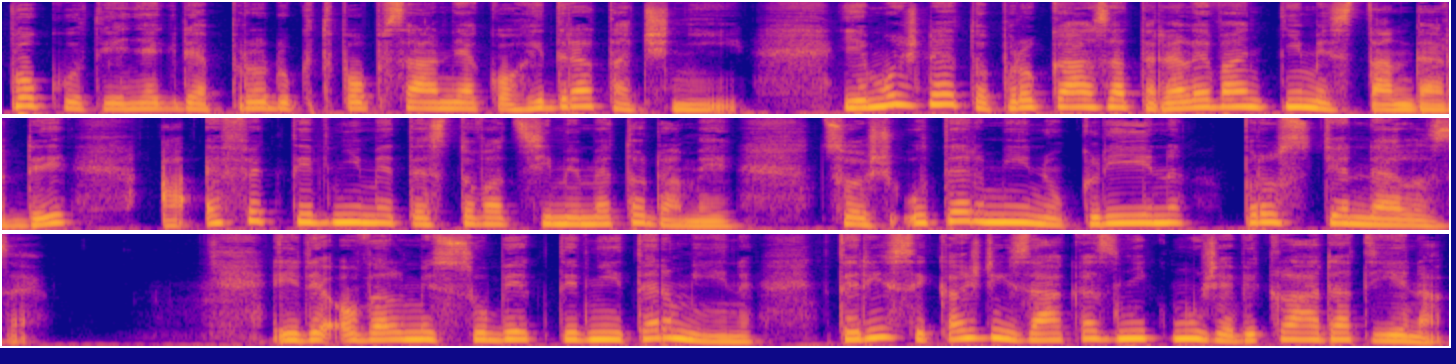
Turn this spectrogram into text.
Pokud je někde produkt popsán jako hydratační, je možné to prokázat relevantními standardy a efektivními testovacími metodami, což u termínu clean prostě nelze. Jde o velmi subjektivní termín, který si každý zákazník může vykládat jinak.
